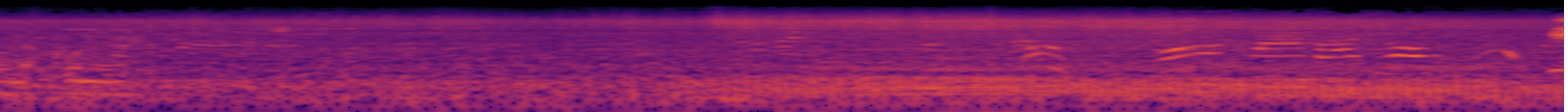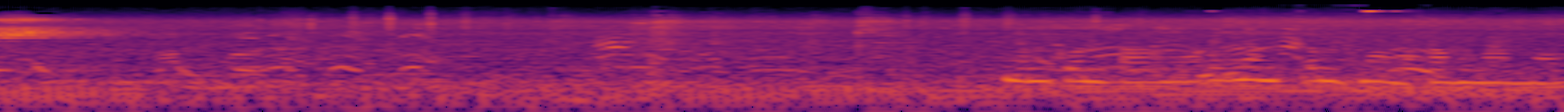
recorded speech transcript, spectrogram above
ោះដាក់ខ្លួននេះញ៉ាំកូនតមកដូចញ៉ាំដុំថ្មមកដុំណាំមក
